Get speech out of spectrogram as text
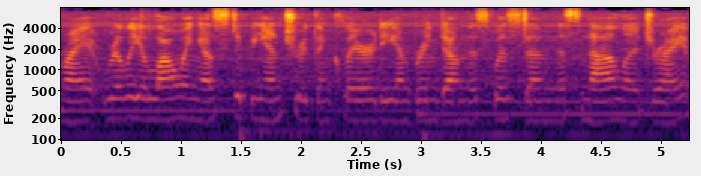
right? Really allowing us to be in truth and clarity and bring down this wisdom, this knowledge, right?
